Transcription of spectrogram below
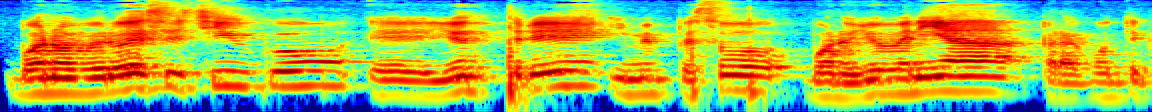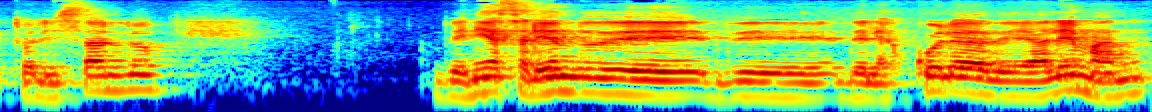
Bueno, pero ese chico, eh, yo entré y me empezó, bueno, yo venía, para contextualizarlo, venía saliendo de, de- de la escuela de alemán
